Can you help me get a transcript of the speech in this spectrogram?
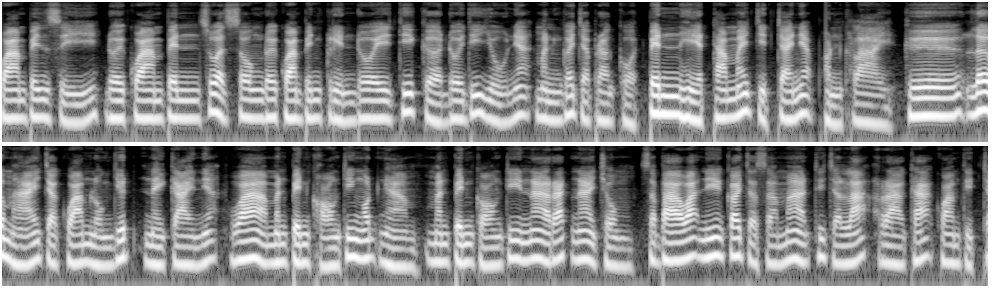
ความเป็นสี โดยความเป็นสวดทรง โดยความเป็นกลิ่นโดยที่เกิดโดยที่อยู่เนี่ยมันก็จะปรากฏ เป็นเหตุทำให้จิตใจเนี่ยผ่อนคลาย คือเริ่มหายจากความหลงยึดในกายเนี่ยว่ามันเป็นของที่งดงาม มันเป็นของที่น่ารักน่าชม สภาวะนี้ก็จะสามารถที่จะละราคะความติดใจ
